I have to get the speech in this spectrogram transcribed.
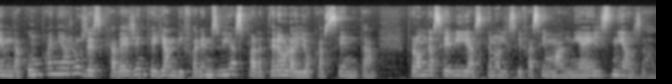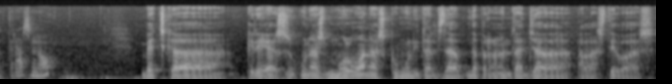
hem d'acompanyar-los és que vegin que hi ha diferents vies per treure allò que senten, però han de ser vies que no els hi facin mal ni a ells ni als altres, no? Veig que crees unes molt bones comunitats d'aprenentatge a, a les teves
